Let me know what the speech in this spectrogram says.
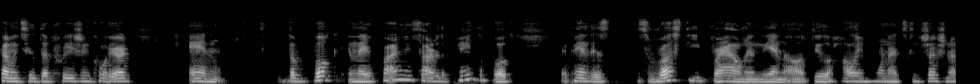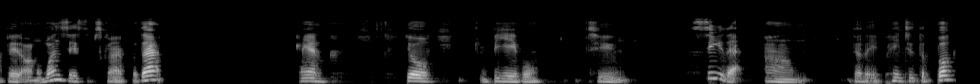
coming to the Parisian courtyard and the book and they finally started to paint the book. They painted this this rusty brown and again I'll do the Horror Nights construction update on Wednesday. Subscribe for that. And you'll be able to see that um that they painted the book.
